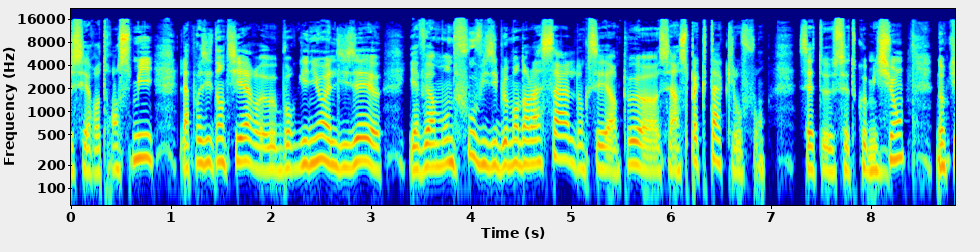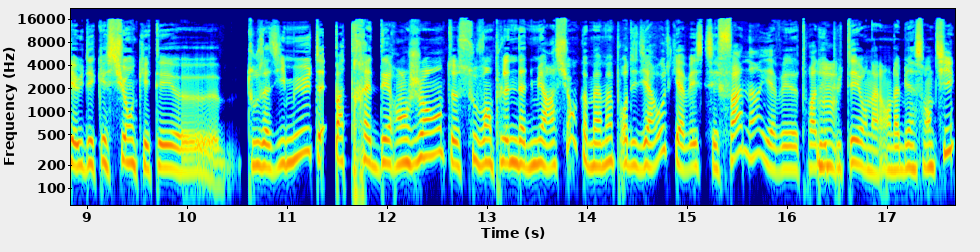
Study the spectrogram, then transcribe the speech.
c'est retransmis. La présidente hier, euh, Bourguignon, elle disait, il y avait un monde fou visiblement dans la salle. Donc c'est un peu, c'est un spectacle au fond, cette, cette commission. Donc il y a eu des questions qui étaient tous azimuts, pas très dérangeantes, souvent pleines d'admiration quand même hein, pour Didier Raoult, qui avait ses fans. Hein. Il y avait trois mm. députés, on a, on a bien senti.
